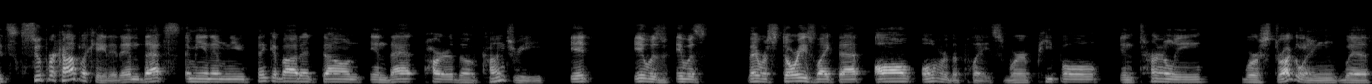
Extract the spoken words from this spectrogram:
it's super complicated and that's i mean and when you think about it down in that part of the country it it was it was there were stories like that all over the place where people internally were struggling with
